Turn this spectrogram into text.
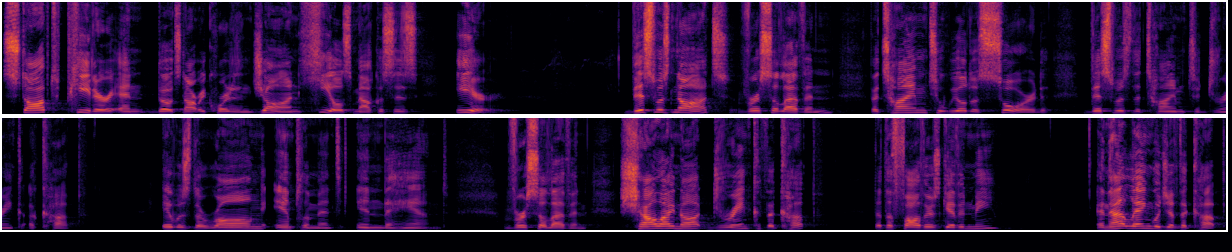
stopped Peter, and though it's not recorded in John, heals Malchus's ear. This was not, verse 11, the time to wield a sword. This was the time to drink a cup. It was the wrong implement in the hand. Verse 11 Shall I not drink the cup that the Father's given me? And that language of the cup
